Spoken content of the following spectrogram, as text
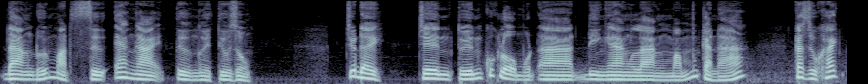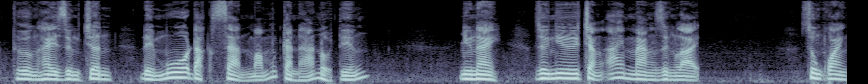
đang đối mặt sự e ngại từ người tiêu dùng. Trước đây, trên tuyến quốc lộ 1A đi ngang làng mắm Cà Ná, các du khách thường hay dừng chân để mua đặc sản mắm Cà Ná nổi tiếng. Nhưng nay, dường như chẳng ai màng dừng lại. Xung quanh,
